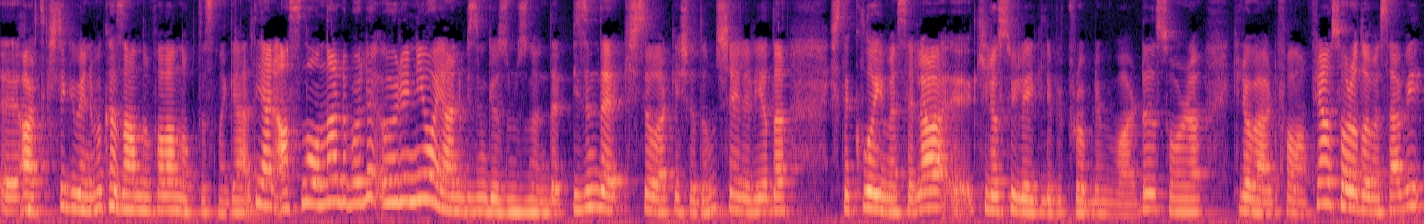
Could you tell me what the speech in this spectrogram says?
e, artık işte güvenimi kazandım falan noktasına geldi. Yani aslında onlar da böyle öğreniyor yani bizim gözümüzün önünde. Bizim de kişisel olarak yaşadığımız şeyleri ya da İşte Chloe mesela e, kilosuyla ilgili bir problemi vardı. Sonra kilo verdi falan filan. Sonra da mesela bir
